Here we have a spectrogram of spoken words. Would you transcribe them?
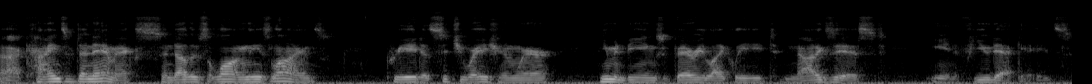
uh, kinds of dynamics and others along these lines create a situation where human beings are very likely to not exist in a few decades.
